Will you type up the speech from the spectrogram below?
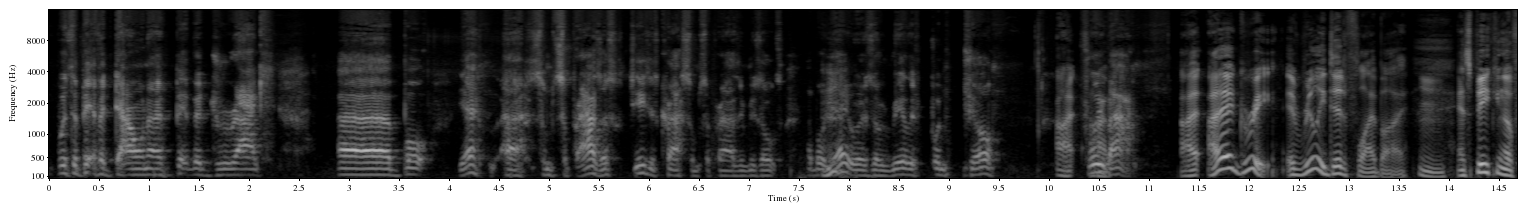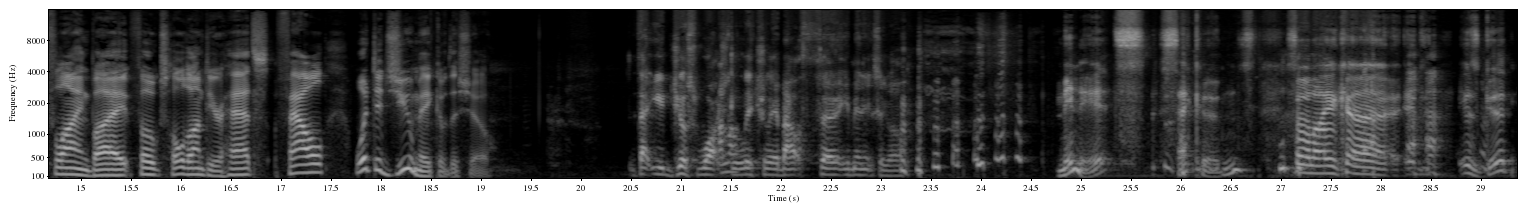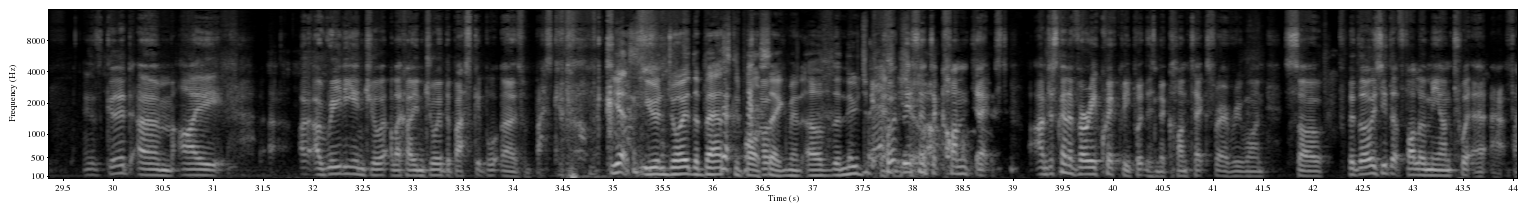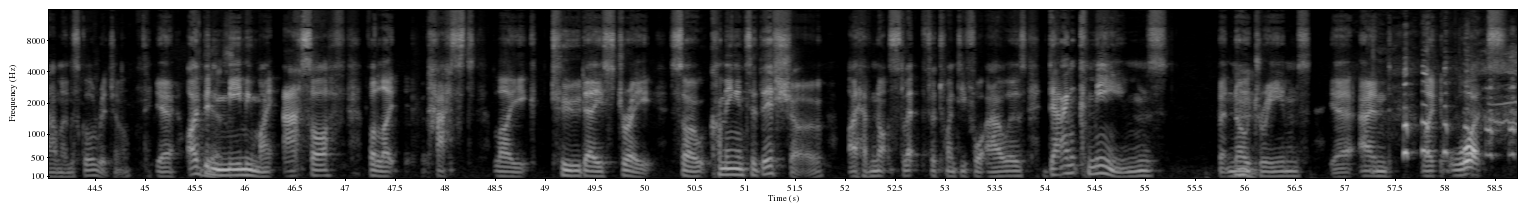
was a bit of a downer, a bit of a drag, uh, but yeah, uh, some surprises. Jesus Christ, some surprising results. But yeah, it was a really fun show. I, Flew I, by. I, I agree. It really did fly by. And speaking of flying by, folks, hold on to your hats. Foul, what did you make of the show? That you just watched literally about thirty minutes ago. minutes, seconds. So like, uh, it, it was good. It was good. Um, I. I I really enjoy, like, I enjoyed the basketball. Uh, basketball. Yes, you enjoyed the basketball segment of the New Japan put this show. into context. I'm just going to very quickly put this into context for everyone. So, for those of you that follow me on Twitter at foul underscore original, yeah, I've been memeing my ass off for like past like two days straight. So, coming into this show, I have not slept for 24 hours. Dank memes, but no hmm. dreams. Yeah, and like what's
